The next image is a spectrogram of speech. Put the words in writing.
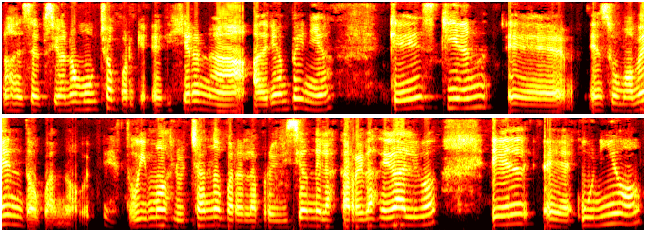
nos decepcionó mucho porque eligieron a Adrián Peña, que es quien eh, en su momento, cuando estuvimos luchando para la prohibición de las carreras de galgo, él eh, unió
